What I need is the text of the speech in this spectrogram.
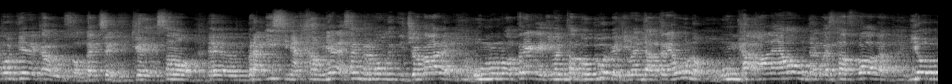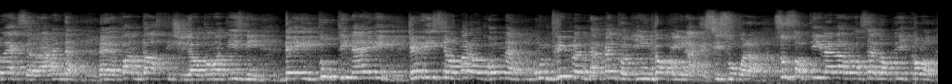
portiere Caruso, Bex che sono eh, bravissimi a cambiare sempre modi di giocare, un 1-3 che diventa 2-2, che diventa 3-1, un camaleonte questa squadra, gli All Blacks veramente eh, fantastici gli automatismi dei tutti neri che rischiano però con un triplo intervento di Indovina che si supera su sottile la Rosello piccolo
